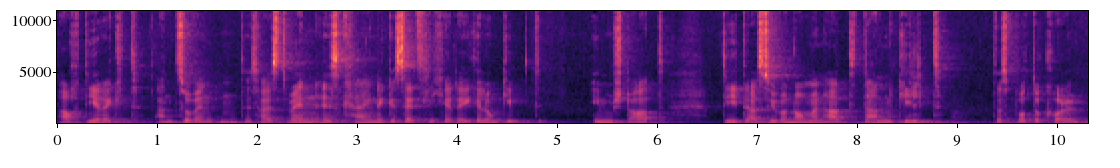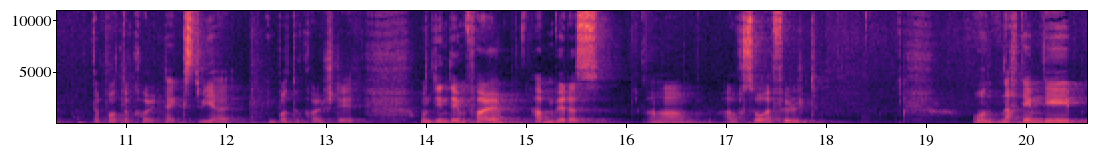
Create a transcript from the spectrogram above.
auch direkt anzuwenden. Das heißt, wenn es keine gesetzliche Regelung gibt im Staat, die das übernommen hat, dann gilt das Protokoll, der Protokolltext, wie er im Protokoll steht. Und in dem Fall haben wir das äh, auch so erfüllt. Und nachdem die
